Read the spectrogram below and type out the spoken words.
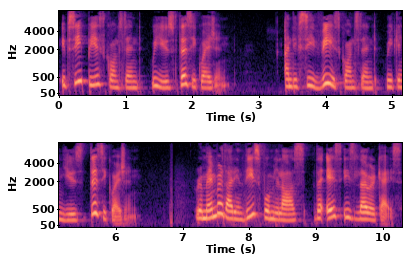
If Cp is constant, we use this equation. And if Cv is constant, we can use this equation. Remember that in these formulas, the S is lowercase,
